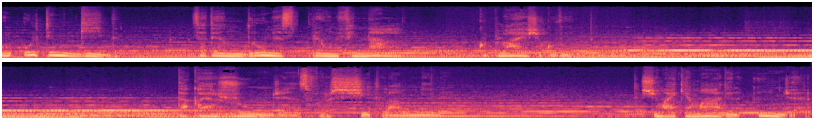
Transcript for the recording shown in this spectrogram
un ultim ghid să te îndrume spre un final cu ploaie și cuvânt. Dacă ai ajunge în sfârșit la mine și mai chema din înger,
